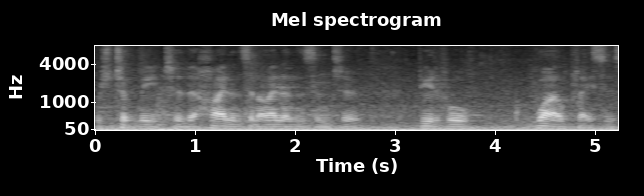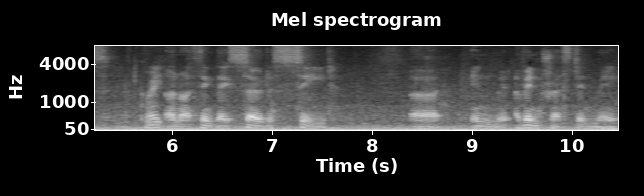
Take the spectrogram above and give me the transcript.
which took me to the highlands and islands and to beautiful wild places. Great. And I think they sowed a seed uh, in, of interest in me,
